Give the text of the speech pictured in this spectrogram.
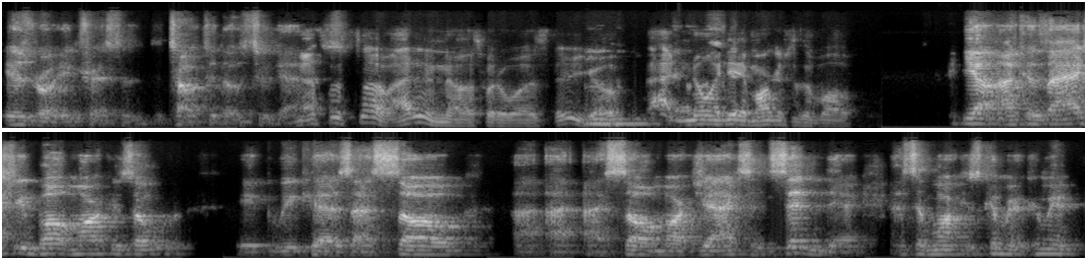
it was real interesting to talk to those two guys. That's what's up. I didn't know that's what it was. There you go. Mm-hmm. I had no idea Marcus was involved. Yeah, because I actually bought Marcus over because I saw I, I, saw Mark Jackson sitting there. I said, Marcus, come here, come here.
